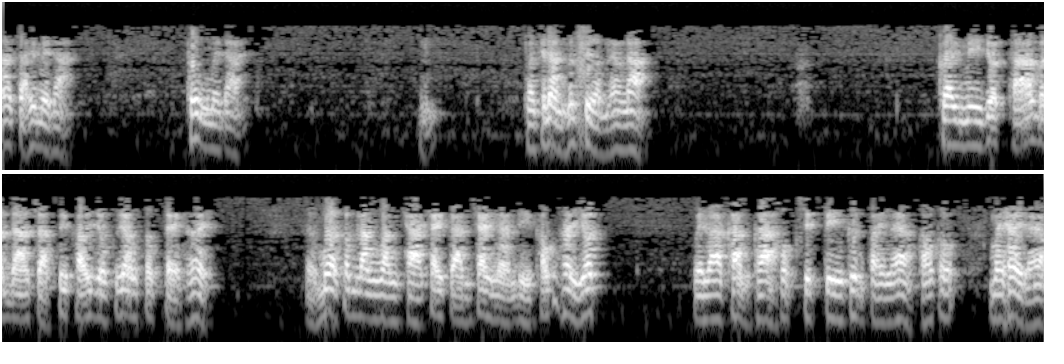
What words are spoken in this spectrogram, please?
อาศัยไม่ได้พึ่งไม่ได้ เพราะฉะนั้นมันเสื่อมแล้วล่ะเคยมียศถาบรรดาศักดิ์ที่เขายกย่องตกแต่งให้ เมื่อกำลังวังชาใช้การใช้งานดี เขาก็ให้ยศ เวลาข้ามค่าหกสิบปีขึ้นไปแล้ว เขาก็ไม่ให้แล้ว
